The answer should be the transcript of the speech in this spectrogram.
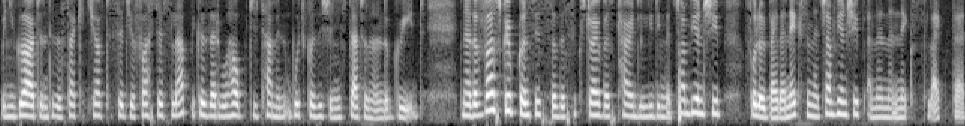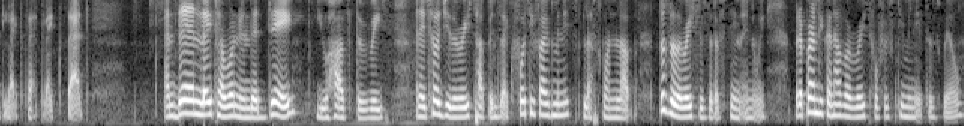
when you go out onto the circuit, you have to set your fastest lap because that will help determine which position you start on on the grid. Now, the first group consists of the six drivers currently leading the championship, followed by the next in the championship, and then the next like that, like that, like that. And then later on in the day, you have the race. And I told you the race happens like 45 minutes plus one lap. Those are the races that I've seen anyway. But apparently, you can have a race for 50 minutes as well.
